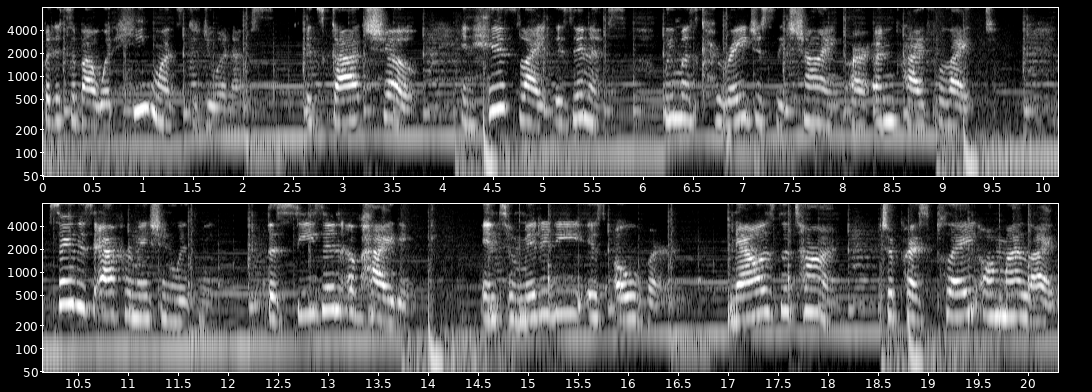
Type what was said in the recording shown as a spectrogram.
but it's about what He wants to do in us. It's God's show, and His light is in us. We must courageously shine our unprideful light. Say this affirmation with me The season of hiding and timidity is over. Now is the time to press play on my life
